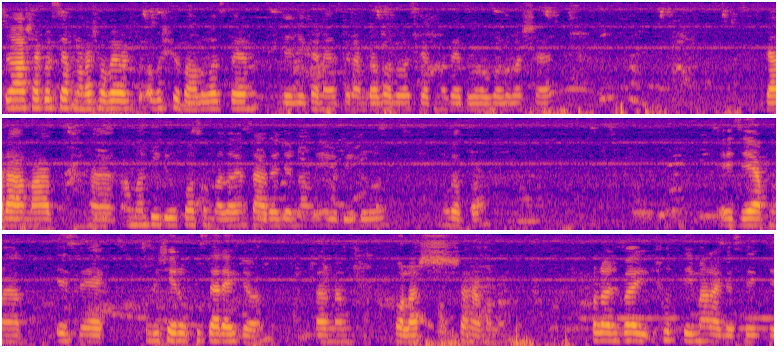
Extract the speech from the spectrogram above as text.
তো আশা করছি আপনারা সবাই অবশ্যই ভালো আছেন। যে যেখানে আছেন আমরা ভালো আছি আপনাদের দোয়া ভালোবাসায়। যারা আমার হ্যাঁ, আমার ভিডিও পছন্দ করেন তাদের জন্য আমি এই ভিডিও মূলত। এই যে আপনার যে পুলিশের অফিসার একজন তার নাম পলাশ সাহা সাহামানো। পলাশ ভাই সত্যি মারা গেছে যে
